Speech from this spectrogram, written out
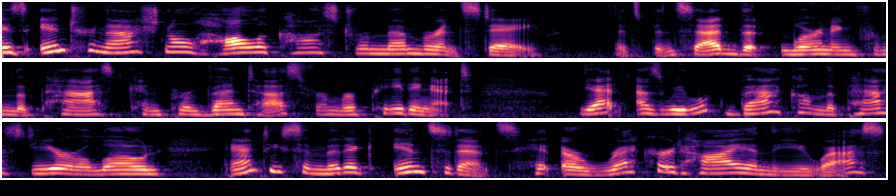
Is International Holocaust Remembrance Day. It's been said that learning from the past can prevent us from repeating it. Yet, as we look back on the past year alone, anti Semitic incidents hit a record high in the U.S.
